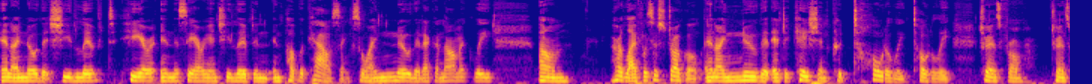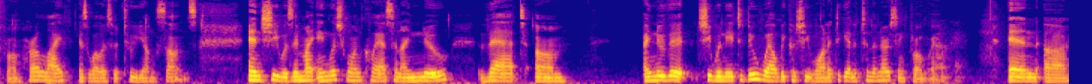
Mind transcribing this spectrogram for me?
and I know that she lived here in this area, and she lived in in public housing, so I know that economically. Um, her life was a struggle, and I knew that education could totally, totally transform transform her life as well as her two young sons. And she was in my English one class, and I knew that um, I knew that she would need to do well because she wanted to get into the nursing program. Okay. And uh,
